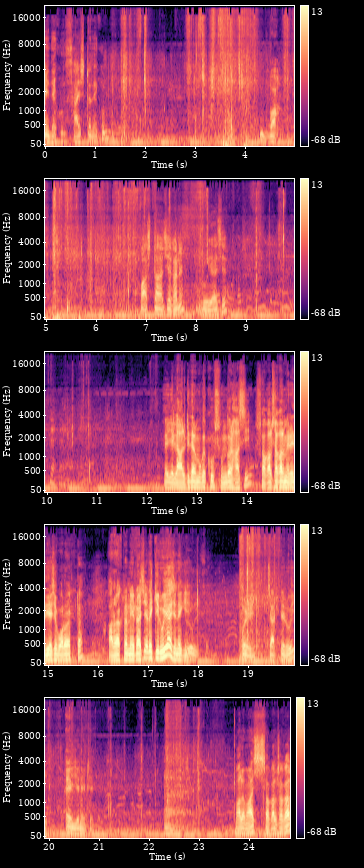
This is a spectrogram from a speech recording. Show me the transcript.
এই দেখুন সাইজটা দেখুন। বাহ! পাঁচটা আছে এখানে, রুই আছে। এই যে লালটিদার মুখে খুব সুন্দর হাসি সকাল সকাল মেরে দিয়েছে বড় একটা। আরও একটা নেট আছে। এটা কি রুই আছে নাকি? চারটে রুই। এই যে নেটে। হ্যাঁ, ভালো মাছ সকাল সকাল।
